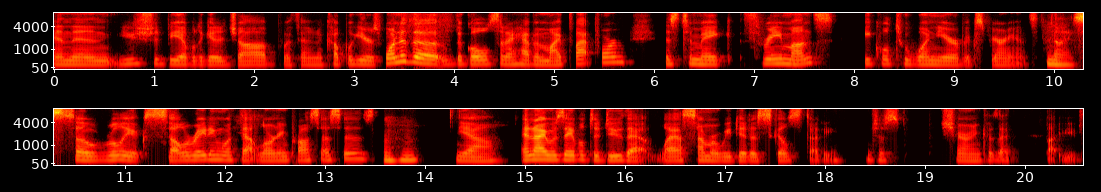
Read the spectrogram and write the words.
And then you should be able to get a job within a couple years. One of the the goals that I have in my platform is to make three months equal to one year of experience. Nice. So really accelerating what that learning process is. hmm Yeah. And I was able to do that last summer. We did a skill study. I'm just sharing because I thought you'd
